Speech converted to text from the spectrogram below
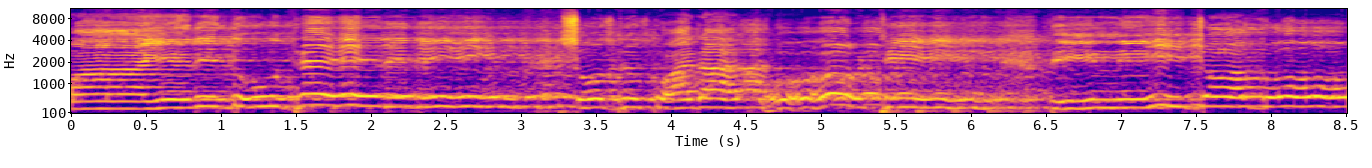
মায়ের দুধের দিন শোধ করা কঠিন। তিনি জগতের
